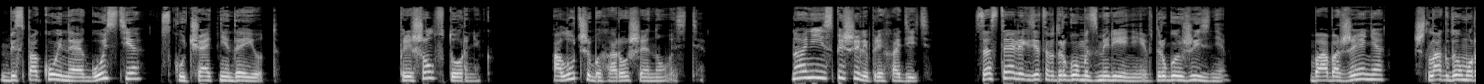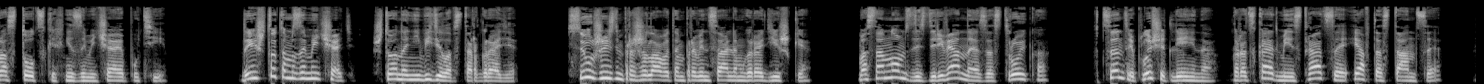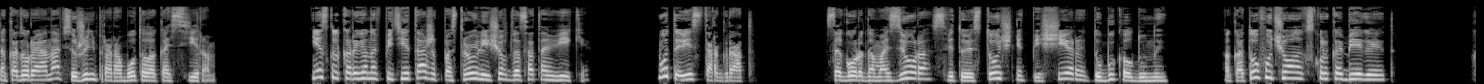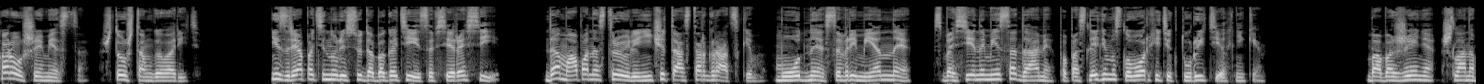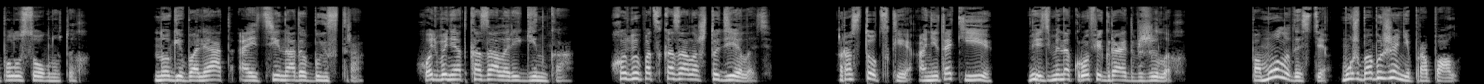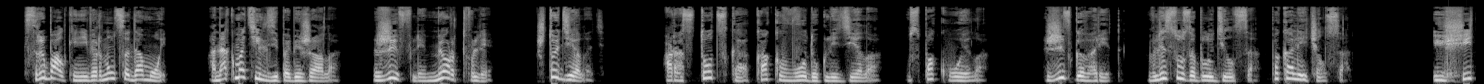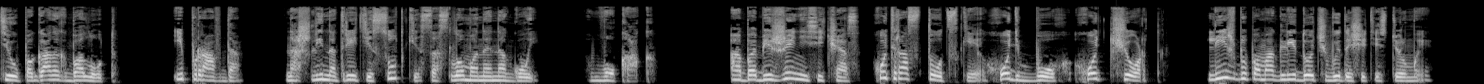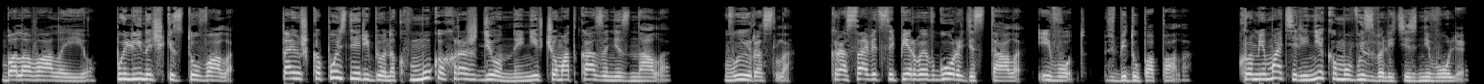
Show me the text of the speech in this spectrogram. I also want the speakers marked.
Speaker 1: Беспокойная гостья скучать не дает. Пришел вторник, а лучше бы хорошие новости. Но они не спешили приходить. Застряли где-то в другом измерении, в другой жизни. Баба Женя шла к дому Ростоцких, не замечая пути. Да и что там замечать, что она не видела в Старграде? Всю жизнь прожила в этом провинциальном городишке. В основном здесь деревянная застройка. В центре площадь Ленина, городская администрация и автостанция, на которой она всю жизнь проработала кассиром. Несколько районов пятиэтажек построили еще в 20 веке. Вот и весь Старград. За городом озера, святой источник, пещеры, дубы-колдуны. А котов ученых сколько бегает. Хорошее место, что уж там говорить. Не зря потянулись сюда богатеи со всей России. Дома понастроили не чита Старградским, модные, современные, с бассейнами и садами, по последнему слову архитектуры и техники. Баба Женя шла на полусогнутых. Ноги болят, а идти надо быстро. Хоть бы не отказала Регинка, хоть бы подсказала, что делать. Ростоцкие, они такие, ведьмина кровь играет в жилах. По молодости муж бабы Жени пропал, с рыбалки не вернулся домой. Она к Матильде побежала. Жив ли, мертв ли? Что делать? А Ростоцкая как в воду глядела, успокоила. Жив, говорит, в лесу заблудился, покалечился. Ищите у поганых болот. И правда, нашли на третьи сутки со сломанной ногой. Во как! Бабе Жене сейчас хоть Ростоцкие, хоть бог, хоть черт, лишь бы помогли дочь вытащить из тюрьмы. Баловала ее, пылиночки сдувала. Таюшка поздний ребенок, в муках рожденный, ни в чем отказа не знала. Выросла, красавицей первой в городе стала, и вот, в беду попала. Кроме матери некому вызволить из неволи.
